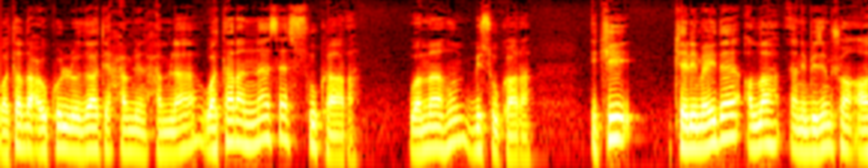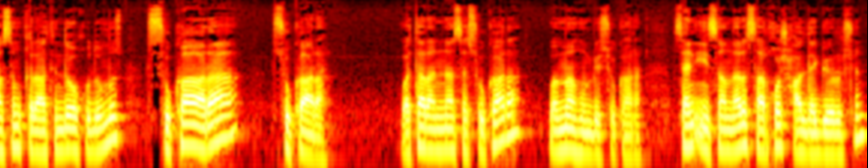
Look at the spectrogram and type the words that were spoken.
وَتَضَعُ كُلُّ ذَاتِ حَمْلٍ حَمْلَهَا وَتَرَى النَّاسَ سُكَارَ وَمَا هُمْ بِسُكَارَ İki kelimeyi de Allah yani bizim şu an Asım kıraatinde okuduğumuz sukara sukara وَتَرَى النَّاسَ سُكَارَ وَمَا هُمْ بِسُكَارَ Sen insanları sarhoş halde görürsün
